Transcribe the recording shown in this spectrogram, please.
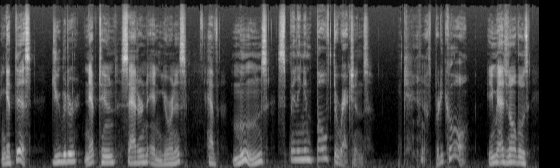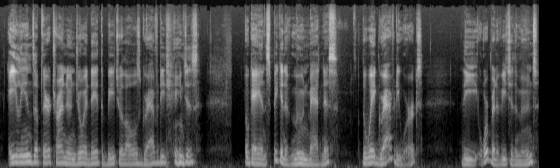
And get this Jupiter, Neptune, Saturn, and Uranus have moons spinning in both directions. That's pretty cool. Can you imagine all those aliens up there trying to enjoy a day at the beach with all those gravity changes? Okay, and speaking of moon madness, the way gravity works, the orbit of each of the moons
